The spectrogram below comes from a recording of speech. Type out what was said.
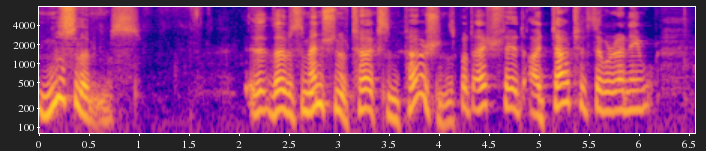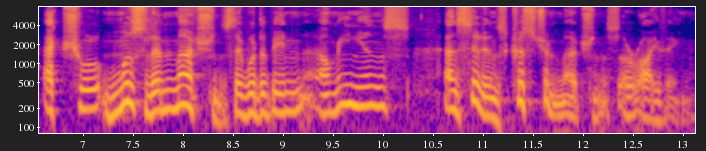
Muslims? Uh, there was mention of Turks and Persians, but actually, I doubt if there were any actual Muslim merchants. There would have been Armenians and Syrians, Christian merchants arriving.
